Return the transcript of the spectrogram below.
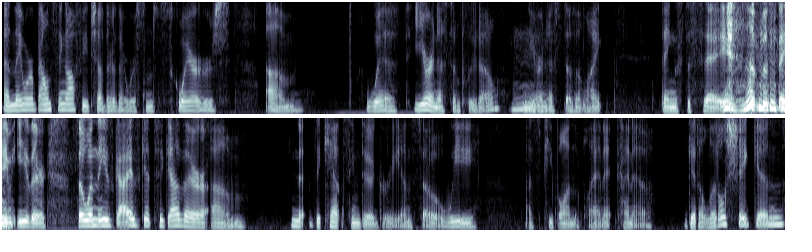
and they were bouncing off each other. There were some squares um, with Uranus and Pluto. Mm. Uranus doesn't like things to say the same either. So when these guys get together, um, they can't seem to agree. And so we, as people on the planet, kind of get a little shaken,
